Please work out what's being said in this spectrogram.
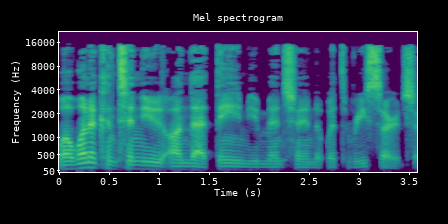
Well, I want to continue on that theme you mentioned with research.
